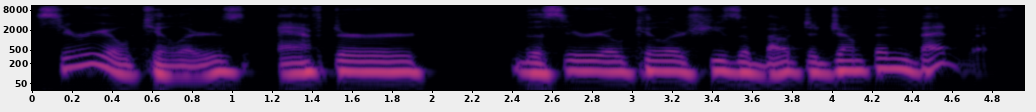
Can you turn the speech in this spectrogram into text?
serial killers after the serial killer she's about to jump in bed with.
